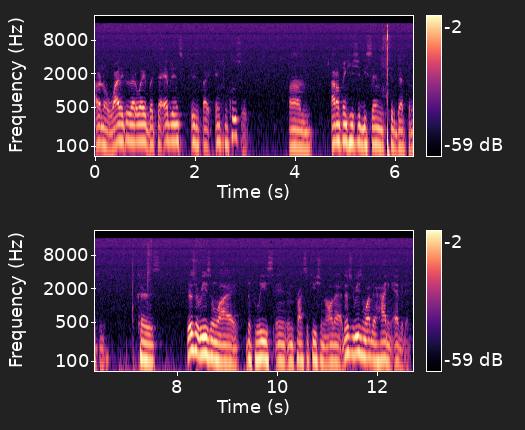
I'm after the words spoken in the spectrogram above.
I don't know why they threw that away, but the evidence is like inconclusive. Um, I don't think he should be sentenced to the death penalty because there's a reason why the police and, and prosecution and all that. There's a reason why they're hiding evidence.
